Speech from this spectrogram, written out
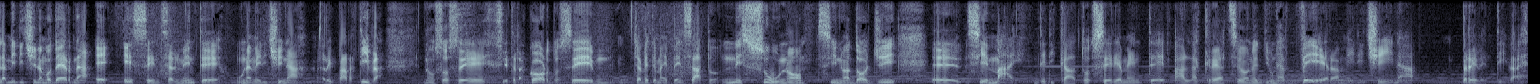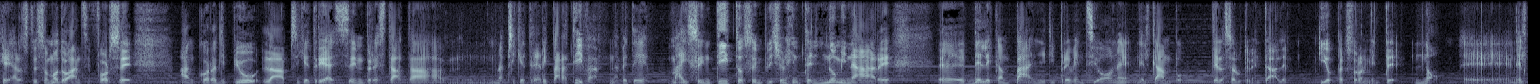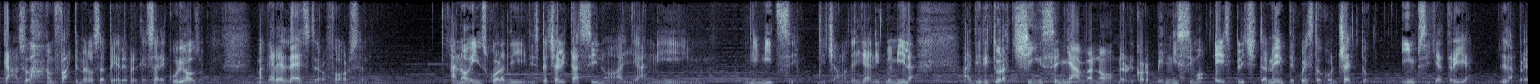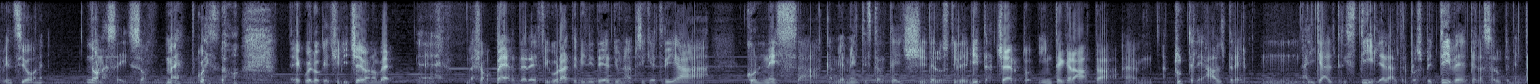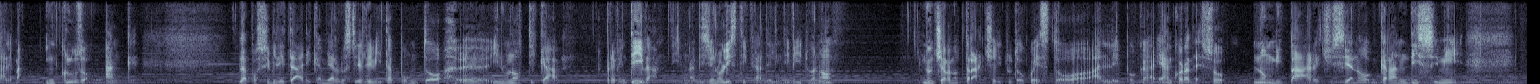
la medicina moderna è essenzialmente una medicina riparativa. Non so se siete d'accordo, se mm, ci avete mai pensato, nessuno sino ad oggi eh, si è mai dedicato seriamente alla creazione di una vera medicina preventiva e allo stesso modo, anzi forse ancora di più, la psichiatria è sempre stata mm, una psichiatria riparativa. Avete mai sentito semplicemente nominare eh, delle campagne di prevenzione nel campo della salute mentale? Io personalmente no. Eh, nel caso fatemelo sapere perché sarei curioso, magari all'estero forse. A noi in scuola di, di specialità sino agli anni inizi, diciamo degli anni 2000, addirittura ci insegnavano, me lo ricordo benissimo, esplicitamente questo concetto in psichiatria la prevenzione non ha senso. Eh? Questo è quello che ci dicevano. Beh, eh, lasciamo perdere, figuratevi l'idea di una psichiatria connessa a cambiamenti strategici dello stile di vita, certo integrata ehm, a tutte le altre, mh, agli altri stili, alle altre prospettive della salute mentale, ma incluso anche la possibilità di cambiare lo stile di vita appunto eh, in un'ottica preventiva, in una visione olistica dell'individuo, no? Non c'erano tracce di tutto questo all'epoca e ancora adesso non mi pare ci siano grandissimi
